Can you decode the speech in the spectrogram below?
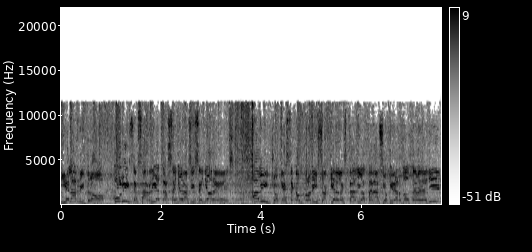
Y el árbitro, Ulises Arrieta, señoras y señores, ha dicho que este compromiso aquí en el estadio Atanasio Girardot de Medellín,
